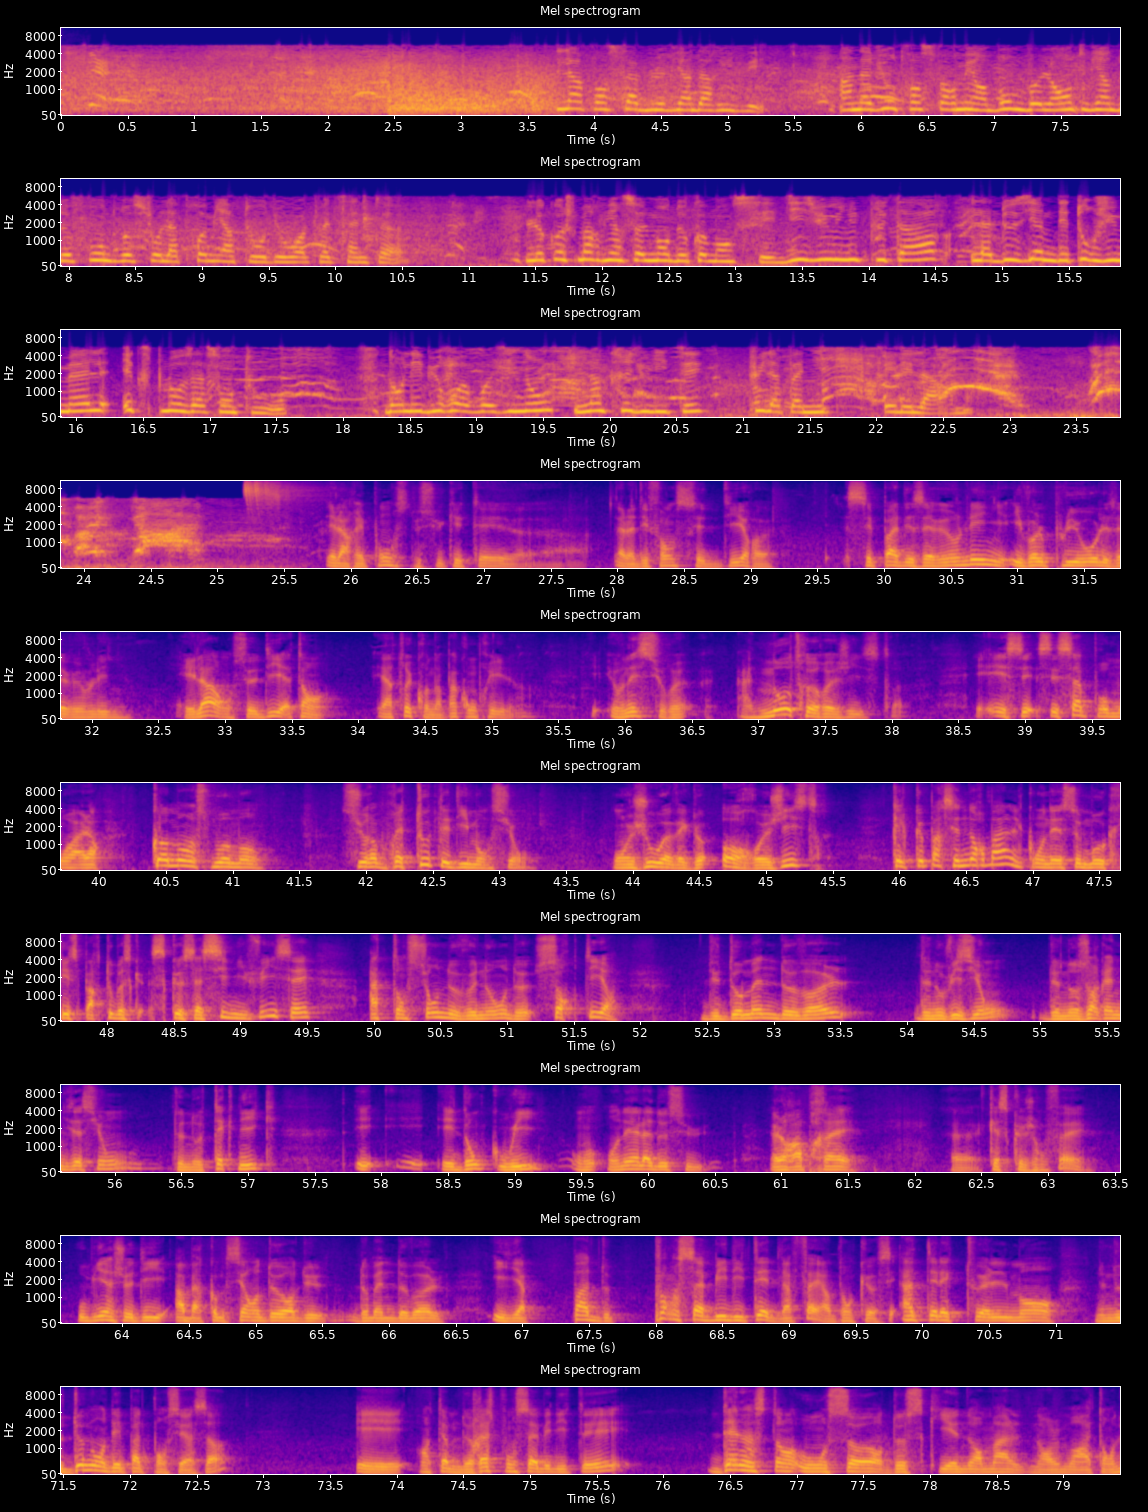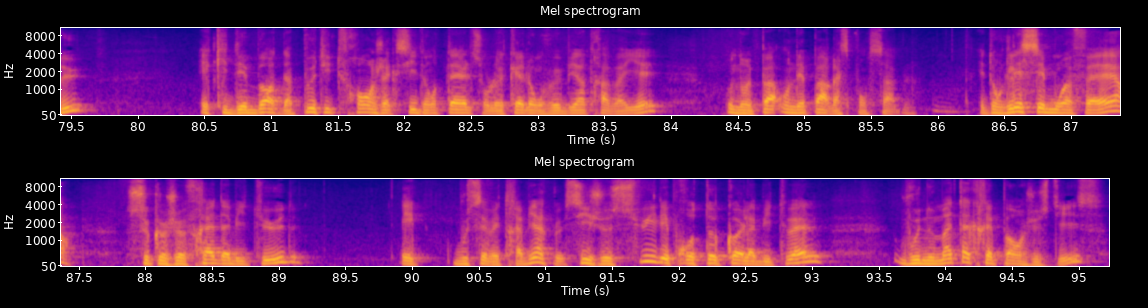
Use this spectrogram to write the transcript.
L'impensable vient d'arriver. Un avion transformé en bombe volante vient de fondre sur la première tour du World Trade Center. Le cauchemar vient seulement de commencer. 18 minutes plus tard, la deuxième des tours jumelles explose à son tour. Dans les bureaux avoisinants, l'incrédulité, puis la panique et les larmes. Et la réponse de celui qui était euh, à la défense, c'est de dire euh, c'est pas des avions de ligne, ils volent plus haut les avions de ligne. Et là, on se dit attends, il y a un truc qu'on n'a pas compris là. Et on est sur un- autre registre. Et c'est ça pour moi. Alors, comme en ce moment, sur à peu près toutes les dimensions, on joue avec le hors registre, quelque part c'est normal qu'on ait ce mot crise partout, parce que ce que ça signifie, c'est attention, nous venons de sortir du domaine de vol de nos visions, de nos organisations, de nos techniques. Et, donc, oui, on, on est là-dessus. Alors après, euh, qu'est-ce que j'en fais? Ou bien je dis, ah ben comme c'est en dehors du domaine de vol, il n'y a pas de pensabilité de l'affaire. Donc euh, c'est intellectuellement, ne nous demandez pas de penser à ça. Et en termes de responsabilité, dès l'instant où on sort de ce qui est normal, normalement attendu, et qui déborde la petite frange accidentelle sur laquelle on veut bien travailler, on n'est pas, pas responsable. Et donc laissez-moi faire ce que je ferais d'habitude, et vous savez très bien que si je suis les protocoles habituels, vous ne m'attaquerez pas en justice,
